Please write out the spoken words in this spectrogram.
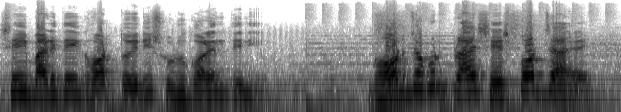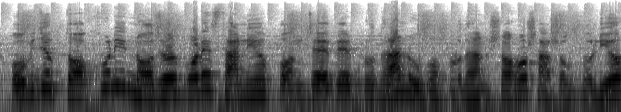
সেই বাড়িতেই ঘর তৈরি শুরু করেন তিনি। ঘর যখন প্রায় শেষ পর্যায়ে, অভিযোগ তখনই নজর পড়ে স্থানীয় পঞ্চায়েতের প্রধান, উপপ্রধান সহ শাসক দলীয়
